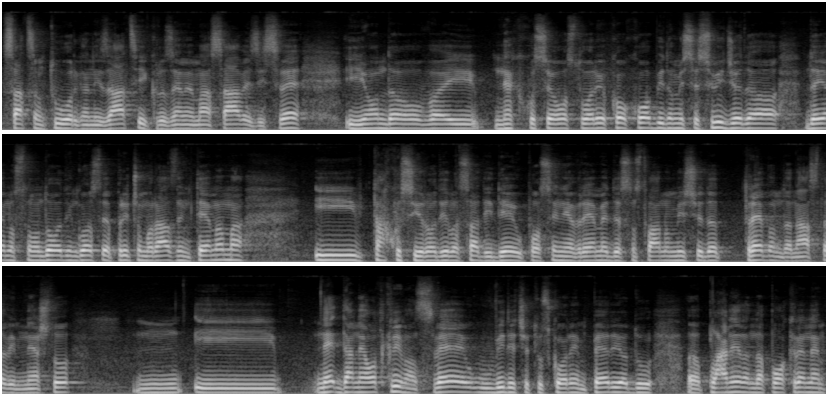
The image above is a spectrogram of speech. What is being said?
sad sam tu u organizaciji kroz MMA Savez i sve i onda ovaj, nekako se ovo stvorio kao hobi da mi se sviđa da, da jednostavno dovodim goste da pričam o raznim temama i tako se i rodila sad ideja u poslednje vreme da sam stvarno mislio da trebam da nastavim nešto mm, i ne, da ne otkrivam sve, vidjet ćete u skorijem periodu, e, planiram da pokrenem.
